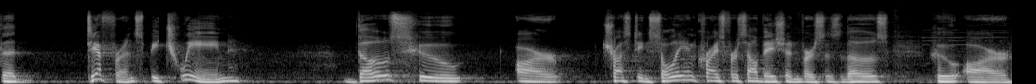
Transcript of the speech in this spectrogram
the difference between those who are trusting solely in Christ for salvation versus those who are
